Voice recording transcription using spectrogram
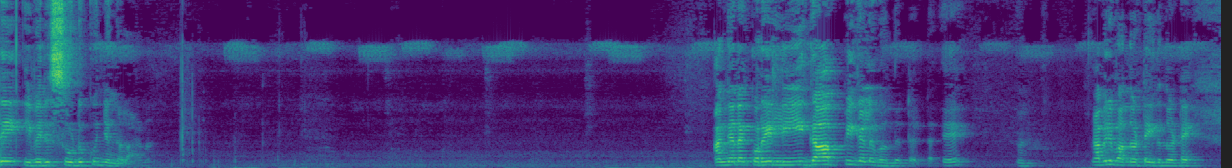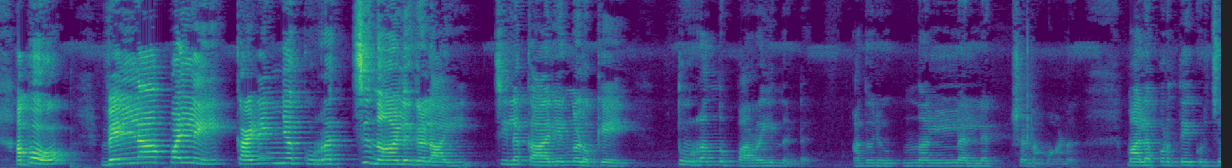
ഇവർ സുടുക്കുഞ്ഞുങ്ങളാണ് അങ്ങനെ കുറെ ലീഗാപ്പികൾ വന്നിട്ടുണ്ട്. ഏ. അവർ വന്നോട്ടെ ഇരുന്നോട്ടെ. അപ്പോ വെള്ളാപ്പള്ളി കഴിഞ്ഞ കുറച്ച് നാളുകളായി ചില കാര്യങ്ങളൊക്കെ തുറന്നു പറയുന്നുണ്ട്. അതൊരു നല്ല ലക്ഷണമാണ്. മലപ്പുറത്തെ കുറിച്ച്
